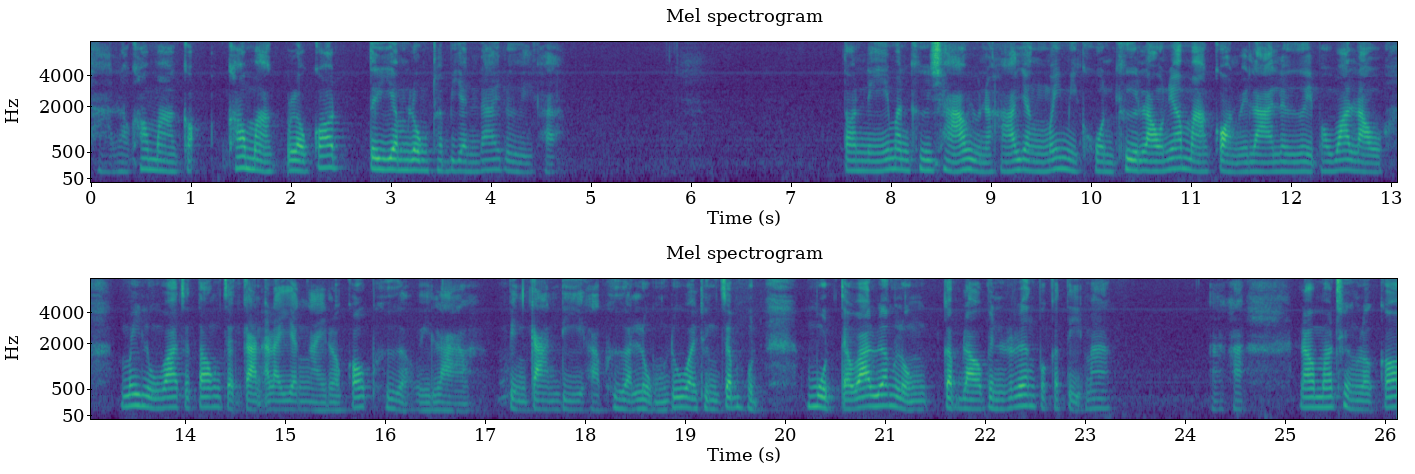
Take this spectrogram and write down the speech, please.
ค่ะเราเข้ามาก็เข้ามาเราก็ เตรียมลงทะเบียนได้เลยค่ะ ตอนนี้มันคือเช้าอยู่นะคะ ยังไม่มีคนคือเราเนี่ยมาก่อนเวลาเลย เพราะว่าเราไม่รู้ว่าจะต้องจัดการอะไรยังไง เราก็เผื่อเวลาเป็นการดีค่ะ เผื่อหลงด้วยถึงจะหมุดหมุดแต่ว่าเรื่องหลงกับเราเป็นเรื่องปกติมากนะคะเรามาถึงเราก็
